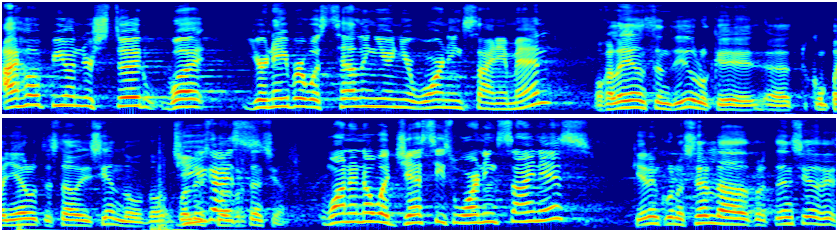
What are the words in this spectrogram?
I hope you understood what your neighbor was telling you in your warning sign. Amen? Ojalá hayan entendido lo que eh, tu compañero te estaba diciendo. Do- Do ¿Cuál you es tu guys advertencia? want to know what Jesse's warning sign is? ¿Quieren conocer la advertencia de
